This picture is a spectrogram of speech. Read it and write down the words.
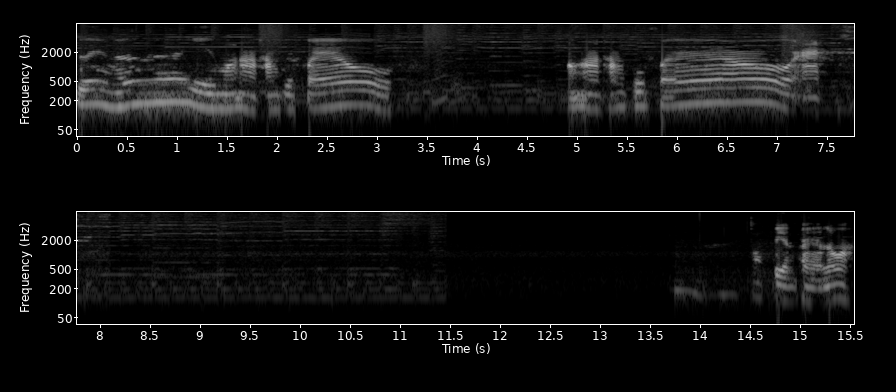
เฮ้ยเฮ้ยมึงอาจทำกูเฟลมึงอาจทำกูเฟลอะ ปลี่ยนแผนแล้วอะ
